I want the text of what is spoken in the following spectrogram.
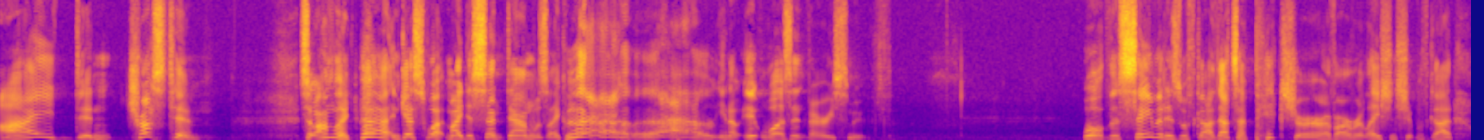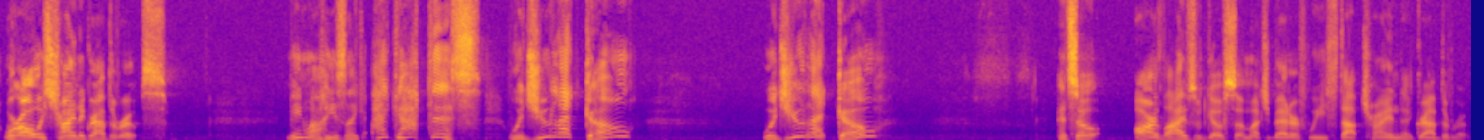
I didn't trust him. So I'm like, ah, and guess what? My descent down was like, ah, ah, you know, it wasn't very smooth. Well, the same it is with God. That's a picture of our relationship with God. We're always trying to grab the ropes. Meanwhile, he's like, I got this. Would you let go? Would you let go? And so our lives would go so much better if we stopped trying to grab the rope,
